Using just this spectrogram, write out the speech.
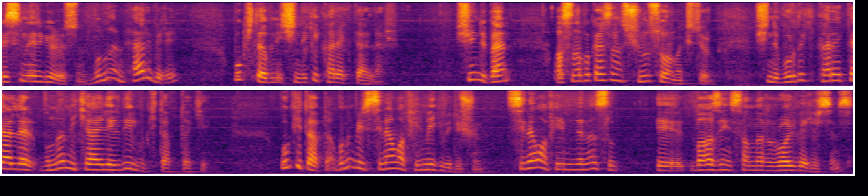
resimleri görüyorsunuz. Bunların her biri bu kitabın içindeki karakterler. Şimdi ben aslına bakarsanız şunu sormak istiyorum. Şimdi buradaki karakterler bunların hikayeleri değil bu kitaptaki. Bu kitapta bunu bir sinema filmi gibi düşün. Sinema filminde nasıl e, bazı insanlara rol verirsiniz.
